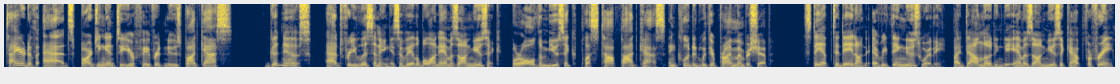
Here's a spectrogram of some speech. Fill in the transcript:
Tired of ads barging into your favorite news podcasts? Good news. Ad-free listening is available on Amazon Music for all the music plus top podcasts included with your Prime membership. Stay up to date on everything newsworthy by downloading the Amazon Music app for free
